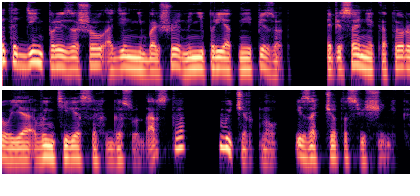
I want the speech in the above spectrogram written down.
этот день произошел один небольшой, но неприятный эпизод, описание которого я в интересах государства вычеркнул из отчета священника.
